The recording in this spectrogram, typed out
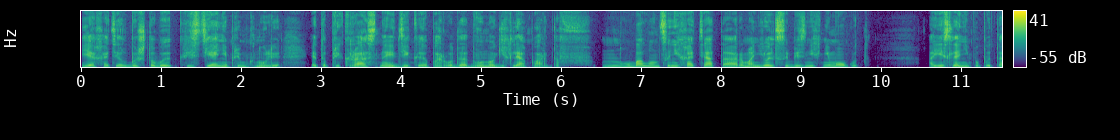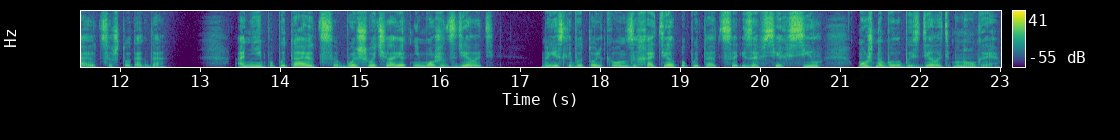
Я хотел бы, чтобы крестьяне примкнули. Это прекрасная дикая порода двуногих леопардов. Но балонцы не хотят, а романьольцы без них не могут. А если они попытаются, что тогда? Они попытаются, большего человек не может сделать. Но если бы только он захотел попытаться изо всех сил, можно было бы сделать многое.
